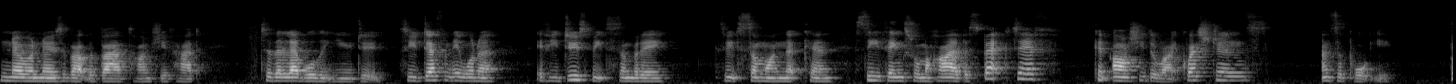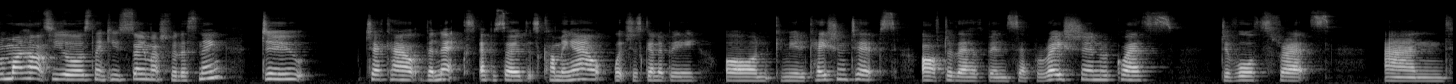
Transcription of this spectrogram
no one knows about the bad times you've had to the level that you do. So you definitely want to, if you do speak to somebody, speak to someone that can see things from a higher perspective, can ask you the right questions, and support you. From my heart to yours, thank you so much for listening. Do check out the next episode that's coming out, which is going to be on communication tips after there have been separation requests, divorce threats, and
